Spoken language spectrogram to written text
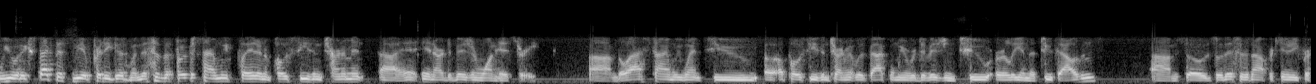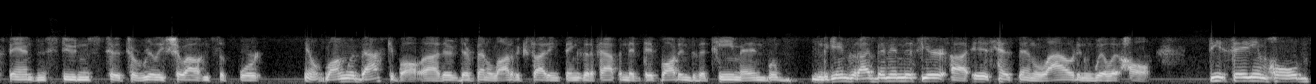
we would expect this to be a pretty good one. This is the first time we've played in a postseason tournament uh, in our Division One history. Um, the last time we went to a, postseason tournament was back when we were Division Two, early in the 2000s. Um, so, so this is an opportunity for fans and students to, to really show out and support you know, Longwood basketball. Uh, there, there have been a lot of exciting things that have happened. They've, they've bought into the team, and in the games that I've been in this year, uh, it has been loud in Willett Hall. The stadium holds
